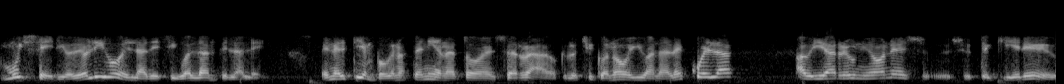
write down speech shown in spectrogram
muy serio de Olivo es la desigualdad ante la ley. En el tiempo que nos tenían a todos encerrados, que los chicos no iban a la escuela, había reuniones, si usted quiere,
